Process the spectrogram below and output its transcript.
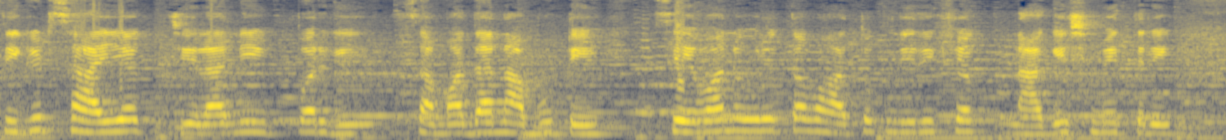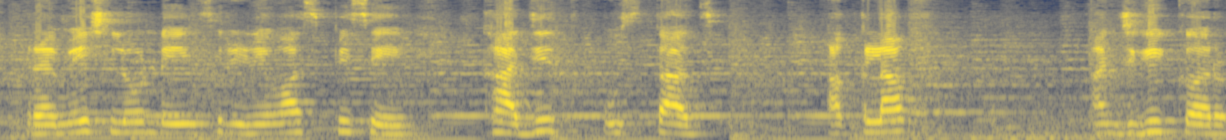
तिकीट सहाय्यक जिलानी परगी समाधान आबुटे सेवानिवृत्त वाहतूक निरीक्षक नागेश मेत्रे रमेश लोंडे श्रीनिवास पिसे खाजिद उस्ताज अकलाफ अंजगीकर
